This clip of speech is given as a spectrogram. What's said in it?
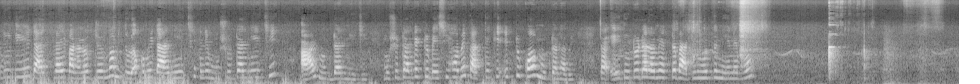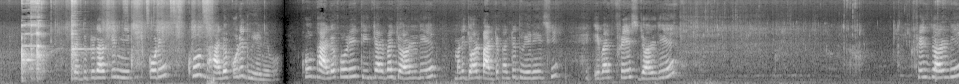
আলু দিয়ে ডাল ফ্রাই বানানোর জন্য আমি দু রকমের ডাল নিয়েছি। এখানে মুসুর ডাল নিয়েছি আর মুগ ডাল নিয়েছি। মুসুর ডালটা একটু বেশি হবে, তার থেকে একটু কম মুগ ডাল হবে। তা এই দুটো ডাল আমি একটা বাটির মধ্যে নিয়ে নেব। এবার দুটো ডালকে মিক্স করে খুব ভালো করে ধুয়ে নেব। খুব ভালো করে তিন চারবার জল দিয়ে মানে জল পাল্টে পাল্টে ধুয়ে নিয়েছি। এবার ফ্রেশ জল দিয়ে ফ্রেশ জল দিয়ে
